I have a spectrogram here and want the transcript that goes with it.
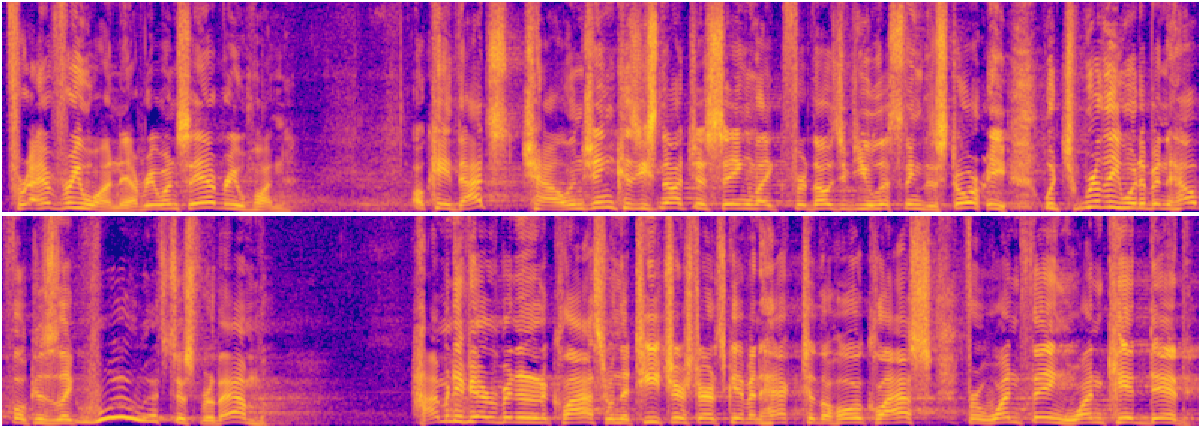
For everyone, everyone say everyone. Okay, that's challenging because he's not just saying, like, for those of you listening to the story, which really would have been helpful because, it's like, whoo, that's just for them. How many of you ever been in a class when the teacher starts giving heck to the whole class for one thing one kid did?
